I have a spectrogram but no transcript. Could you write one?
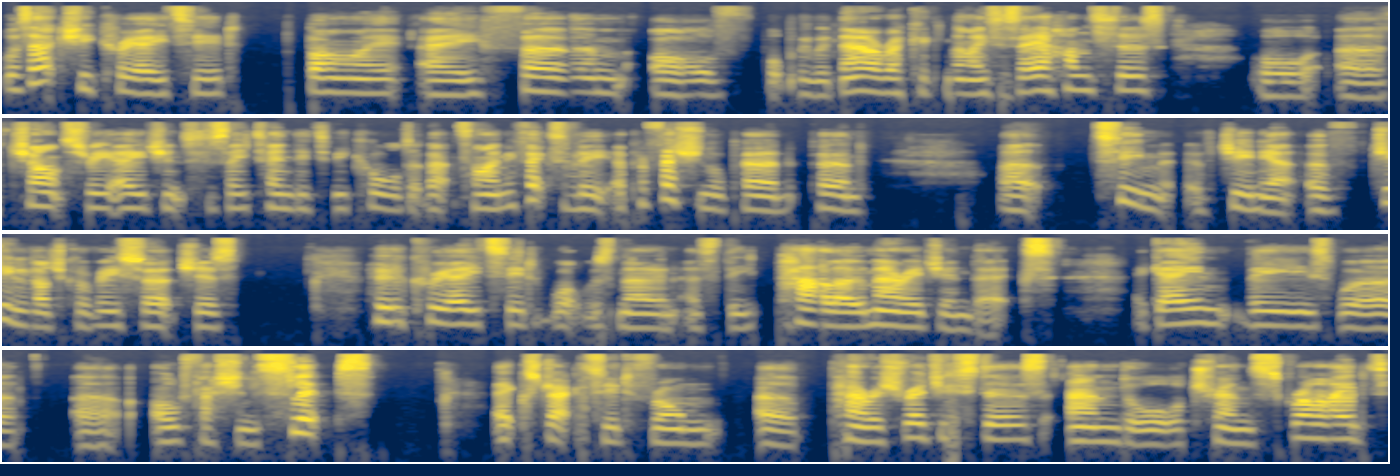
was actually created by a firm of what we would now recognize as heir hunters or uh, chancery agents, as they tended to be called at that time, effectively a professional per, per, uh, team of, gene- of genealogical researchers who created what was known as the Pallot Marriage Index. Again, these were uh, old-fashioned slips extracted from uh, parish registers and or transcribed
